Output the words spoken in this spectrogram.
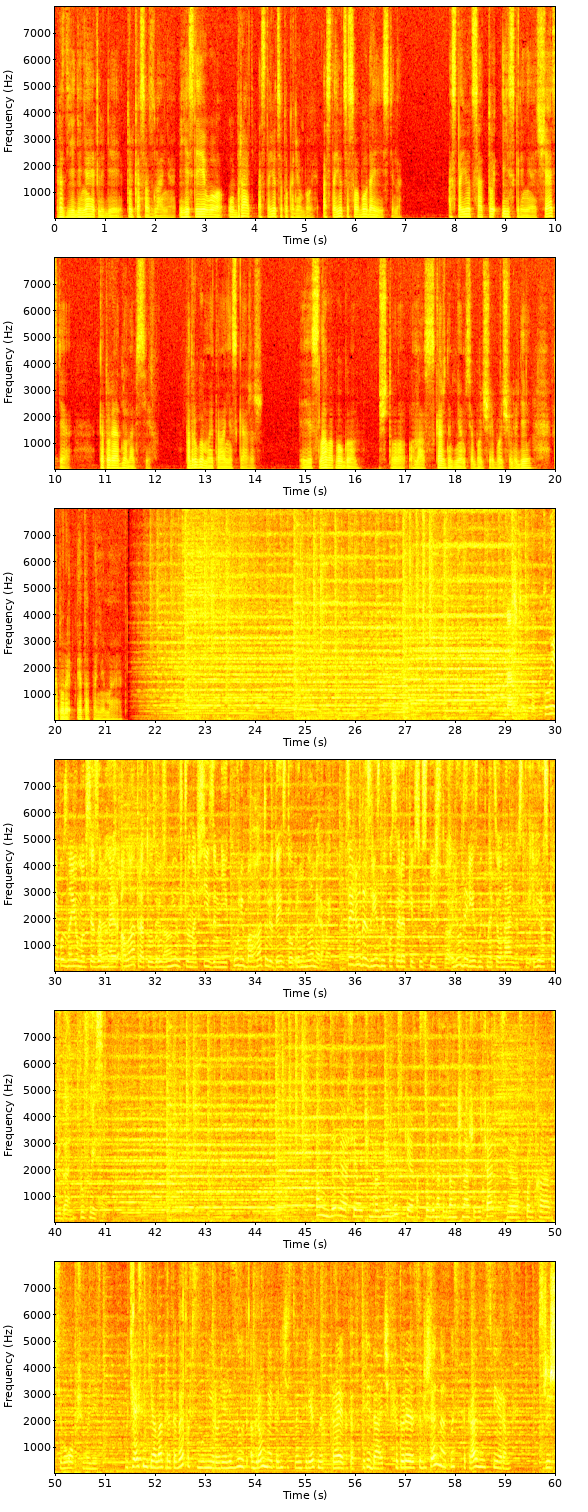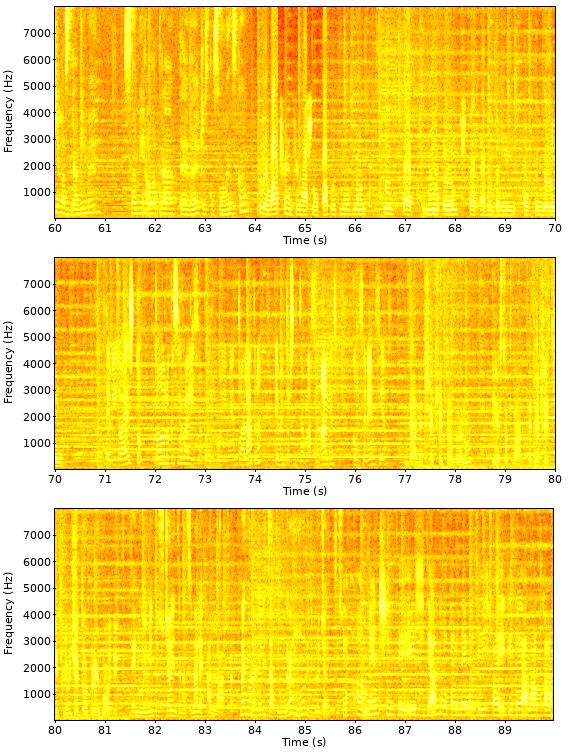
разъединяет людей только сознание. Если его убрать, остается только любовь, остается свобода и истина, остается то искреннее счастье, которое одно на всех. По-другому этого не скажешь. И слава Богу, что у нас с каждым днем все больше и больше людей, которые это понимают. Коли я познайомився з МГР Алатра, то зрозумів, що на всій земній кулі багато людей з добрими намірами. Це люди з різних осередків суспільства, люди різних національностей, віросповідань, професій. Деле все очень родные и близкие, особенно когда начинаешь изучать, э, сколько всего общего есть. Участники АЛЛАТРА ТВ по всему миру реализуют огромное количество интересных проектов, передач, которые совершенно относятся к разным сферам. Srdečne vás zdravíme. S vami Alatra TV Československo. The Alatra International Public Movement is that new age that everybody has been waiting. Debido a esto, todo lo que se realiza por el movimiento Alatra, eventos internacionales, conferencias, Dane Všekšetový ruch jest otwarte dla wszystkich ludzi dobrej woli. del Movimento Sociale Internazionale All'Atra vengono realizzati un gran numero di progetti. Menschen, die ich, die andere Teilnehmer, die ich bei EGB Alatra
